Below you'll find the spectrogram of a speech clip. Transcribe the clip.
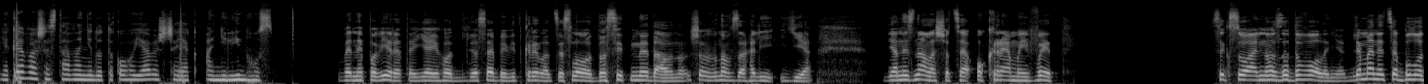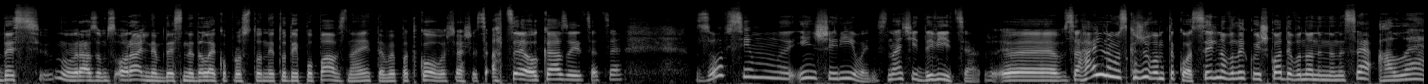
Яке ваше ставлення до такого явища, як анілінгус? Ви не повірите, я його для себе відкрила це слово досить недавно, що воно взагалі є. Я не знала, що це окремий вид сексуального задоволення. Для мене це було десь ну, разом з оральним, десь недалеко, просто не туди попав, знаєте, випадково ще щось. А це, оказується, це зовсім інший рівень. Значить, дивіться, е, в загальному скажу вам тако, сильно великої шкоди воно не нанесе, але.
